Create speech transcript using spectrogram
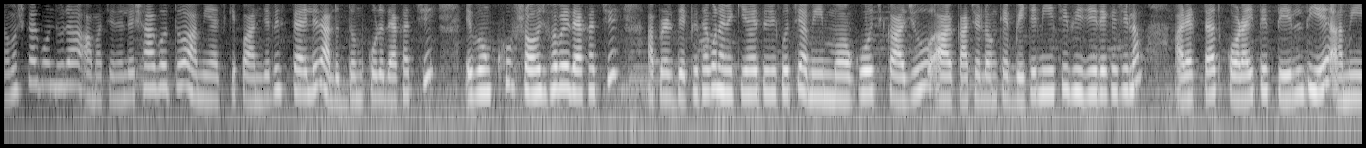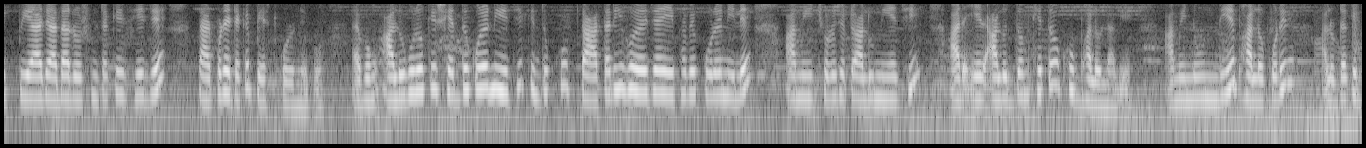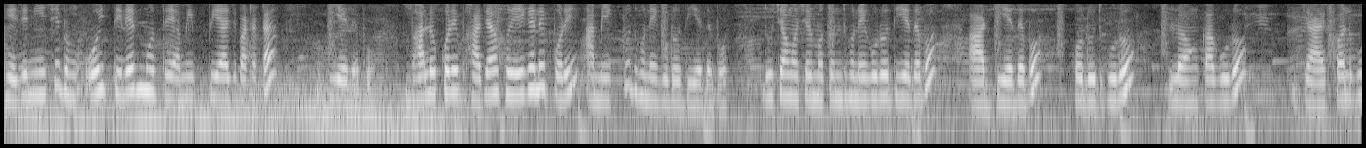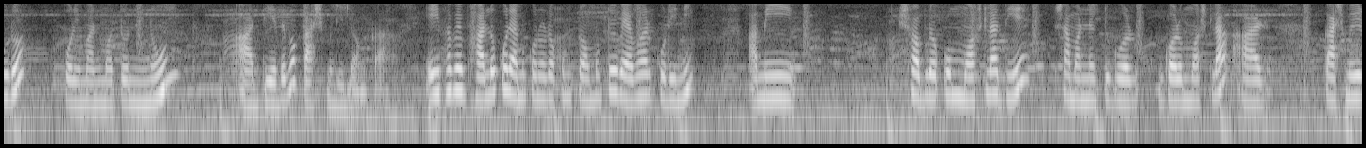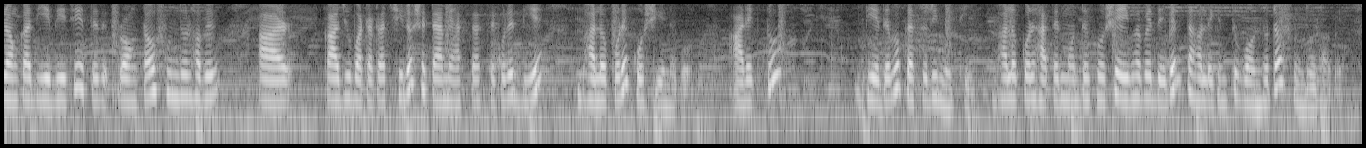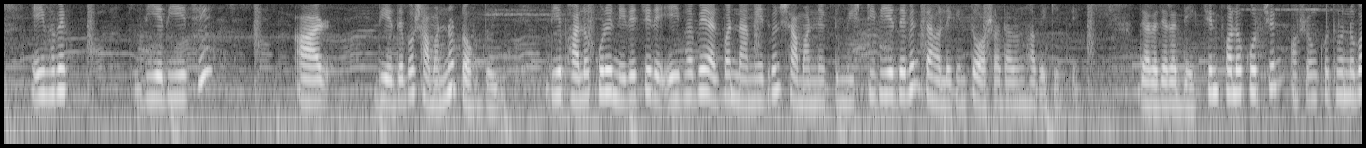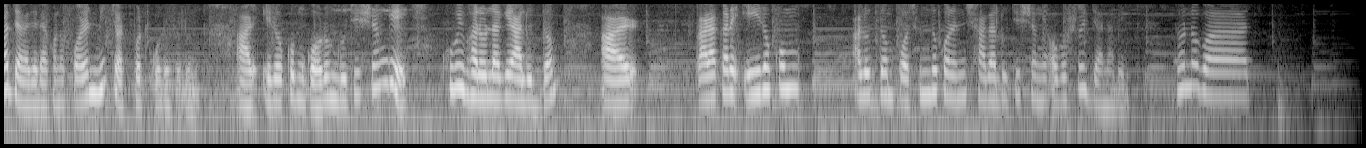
নমস্কার বন্ধুরা, আমার চ্যানেলে স্বাগত। আমি আজকে পাঞ্জাবি স্টাইলের আলুর দম করে দেখাচ্ছি এবং খুব সহজভাবে দেখাচ্ছি। আপনারা দেখতে থাকুন, আমি কীভাবে তৈরি করছি। আমি মগজ, কাজু আর কাঁচা লঙ্কা বেটে নিয়েছি, ভিজিয়ে রেখেছিলাম। আর একটা কড়াইতে তেল দিয়ে আমি পেঁয়াজ, আদা, রসুনটাকে ভেজে তারপরে এটাকে পেস্ট করে নেব। এবং আলুগুলোকে সেদ্ধ করে নিয়েছি, কিন্তু খুব তাড়াতাড়ি হয়ে যায় এইভাবে করে নিলে। আমি ছোট ছোট আলু নিয়েছি, আর এর আলুর দম খেতেও খুব ভালো লাগে। আমি নুন দিয়ে ভালো করে আলুটাকে ভেজে নিয়েছি এবং ওই তেলের মধ্যে আমি পেঁয়াজ বাটাটা দিয়ে দেব। ভালো করে ভাজা হয়ে গেলে পরে আমি একটু ধনে গুঁড়ো দিয়ে দেব। দু চামচের মতন ধনে গুঁড়ো দিয়ে দেব আর দিয়ে দেব হলুদ গুঁড়ো, লঙ্কা গুঁড়ো, জায়ফল গুঁড়ো, পরিমাণ মতন নুন আর দিয়ে দেব কাশ্মীরি লঙ্কা। এইভাবে ভালো করে আমি কোনো রকম টমেটো ব্যবহার করিনি। আমি সব রকম মশলা দিয়ে সামান্য একটু গর- গরম মশলা আর কাশ্মীরি লঙ্কা দিয়ে দিয়েছি, এতে রঙটাও সুন্দর হবে। আর কাজু বাটাটা ছিল, সেটা আমি আস্তে আস্তে করে দিয়ে ভালো করে কষিয়ে নেব। আর একটু দিয়ে দেব কাসুরি মেথি। ভালো করে হাতের মধ্যে ঘষে এইভাবে দেবেন, তাহলে কিন্তু গন্ধটাও সুন্দর হবে। এইভাবে দিয়ে দিয়েছি, আর দিয়ে দেব সামান্য টক দই। দিয়ে ভালো করে নেড়ে চেড়ে এইভাবে একবার নামিয়ে দেবেন, সামান্য একটু মিষ্টি দিয়ে দেবেন, তাহলে কিন্তু অসাধারণ হবে খেতে। যারা যারা দেখছেন ফলো করছেন, অসংখ্য ধন্যবাদ। যারা যারা এখনও করেননি, চটপট করে ফেলুন। আর এরকম গরম রুচির সঙ্গে খুবই ভালো লাগে আলুর দম। আর কারা কারা এইরকম আলুর দম পছন্দ করেন, সাদা লুচির সঙ্গে অবশ্যই জানাবেন। ধন্যবাদ।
